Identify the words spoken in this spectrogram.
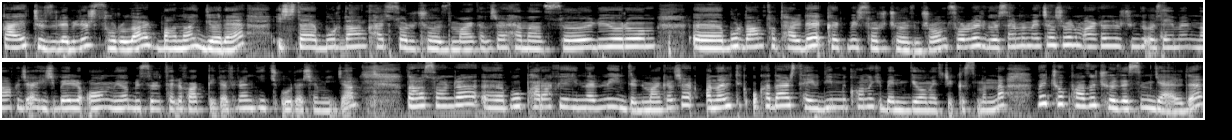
gayet çözülebilir sorular bana göre. İşte buradan kaç soru çözdüm arkadaşlar hemen söylüyorum. Ee, buradan totalde 41 soru çözmüş oldum. Soruları göstermemeye çalışıyorum arkadaşlar çünkü ÖSYM'nin ne yapacağı hiç belli olmuyor. Bir sürü telef hakkıyla falan hiç uğraşamayacağım. Daha sonra e, bu paraf yayınlarını indirdim arkadaşlar. Analitik o kadar sevdiğim bir konu ki benim geometri kısmında ve çok fazla çözesim geldi.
